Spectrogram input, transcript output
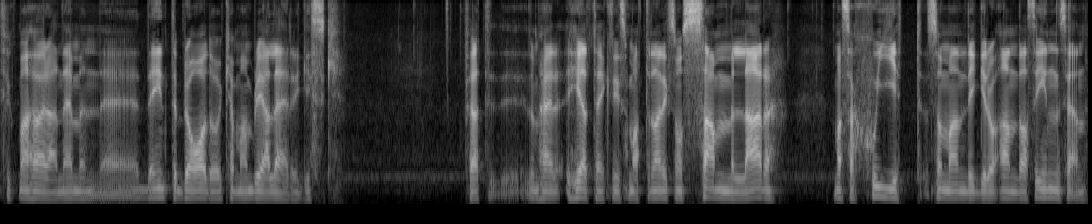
fick man höra, nej men eh, det är inte bra, då kan man bli allergisk. För att de här heltäckningsmattorna liksom samlar massa skit som man ligger och andas in sen.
